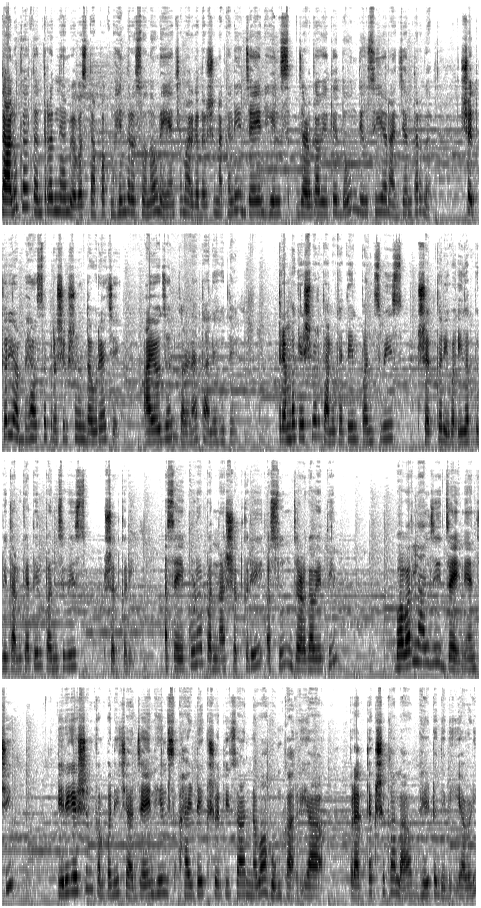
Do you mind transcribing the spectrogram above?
तालुका तंत्रज्ञान व्यवस्थापक महेंद्र सोनवणे यांच्या मार्गदर्शनाखाली जैन हिल्स जळगाव येथे दोन दिवसीय राज्यांतर्गत शेतकरी अभ्यास प्रशिक्षण दौऱ्याचे आयोजन करण्यात आले होते. त्र्यंबकेश्वर तालुक्यातील पंचवीस शेतकरी व इगतपुरी तालुक्यातील पंचवीस शेतकरी असे एकूण पन्नास शेतकरी असून जळगाव येथील भवरलालजी जैन यांची इरिगेशन कंपनीच्या जैन हिल्स हायटेक शेतीचा नवा हुंकार या प्रात्यक्षिकाला भेट दिली. यावेळी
